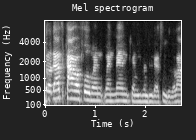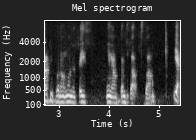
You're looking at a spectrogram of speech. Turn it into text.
so that's powerful when when men can even do that too, because a lot of people don't want to face you know themselves. So yeah.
